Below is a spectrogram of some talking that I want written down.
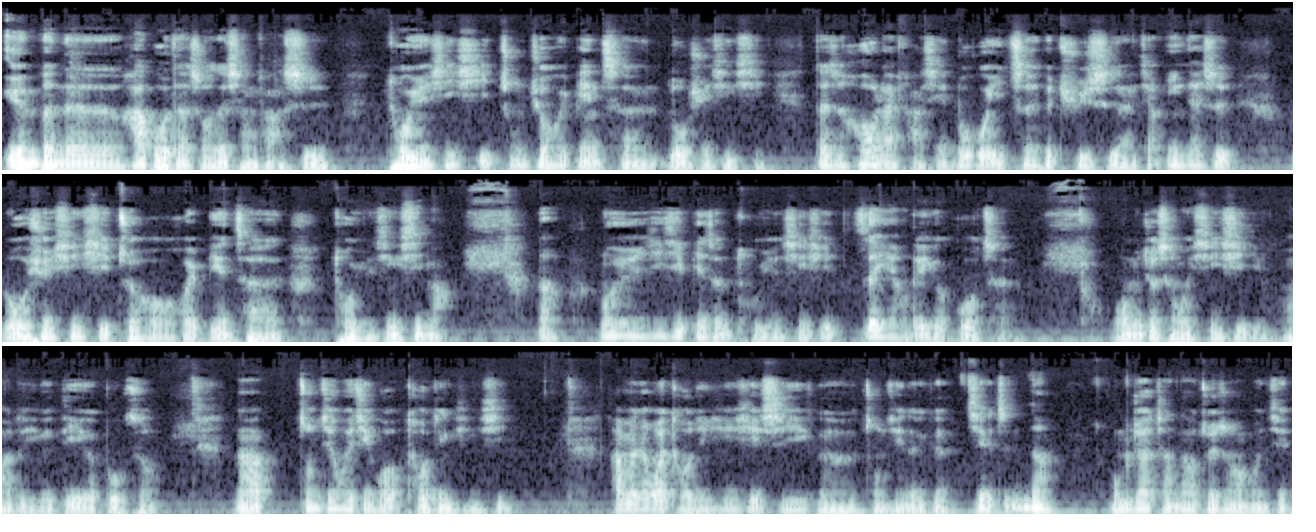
原本的哈勃那时候的想法是，椭圆星系终究会变成螺旋星系，但是后来发现，如果以这个趋势来讲，应该是螺旋星系最后会变成椭圆星系嘛？那螺旋星系变成椭圆星系这样的一个过程，我们就称为星系演化的一个第一个步骤。那中间会经过透镜星系，他们认为透镜星系是一个中间的一个介质。那我们就要讲到最重要的关键。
